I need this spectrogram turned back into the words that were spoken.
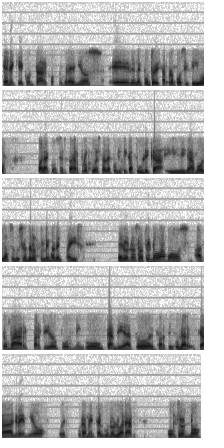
tiene que contar con los gremios eh, desde el punto de vista propositivo para concertar propuestas de política pública y, digamos, la solución de los problemas del país. Pero nosotros no vamos a tomar partido por ningún candidato en particular. Cada gremio, pues seguramente algunos lo harán, otros no,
